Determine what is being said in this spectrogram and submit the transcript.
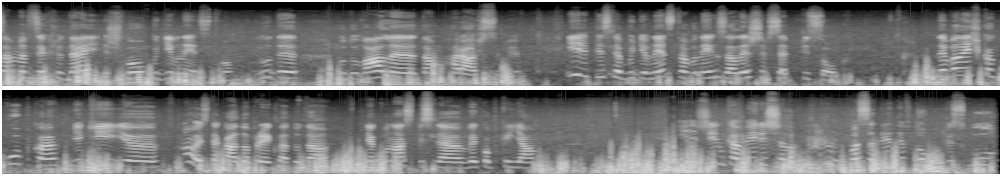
саме в цих людей йшло будівництво. Люди будували там гараж собі. І після будівництва в них залишився пісок. Невеличка кубка, в якій, е, ну ось така до прикладу, да, як у нас після викопки ям. І жінка вирішила посадити в тому піску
